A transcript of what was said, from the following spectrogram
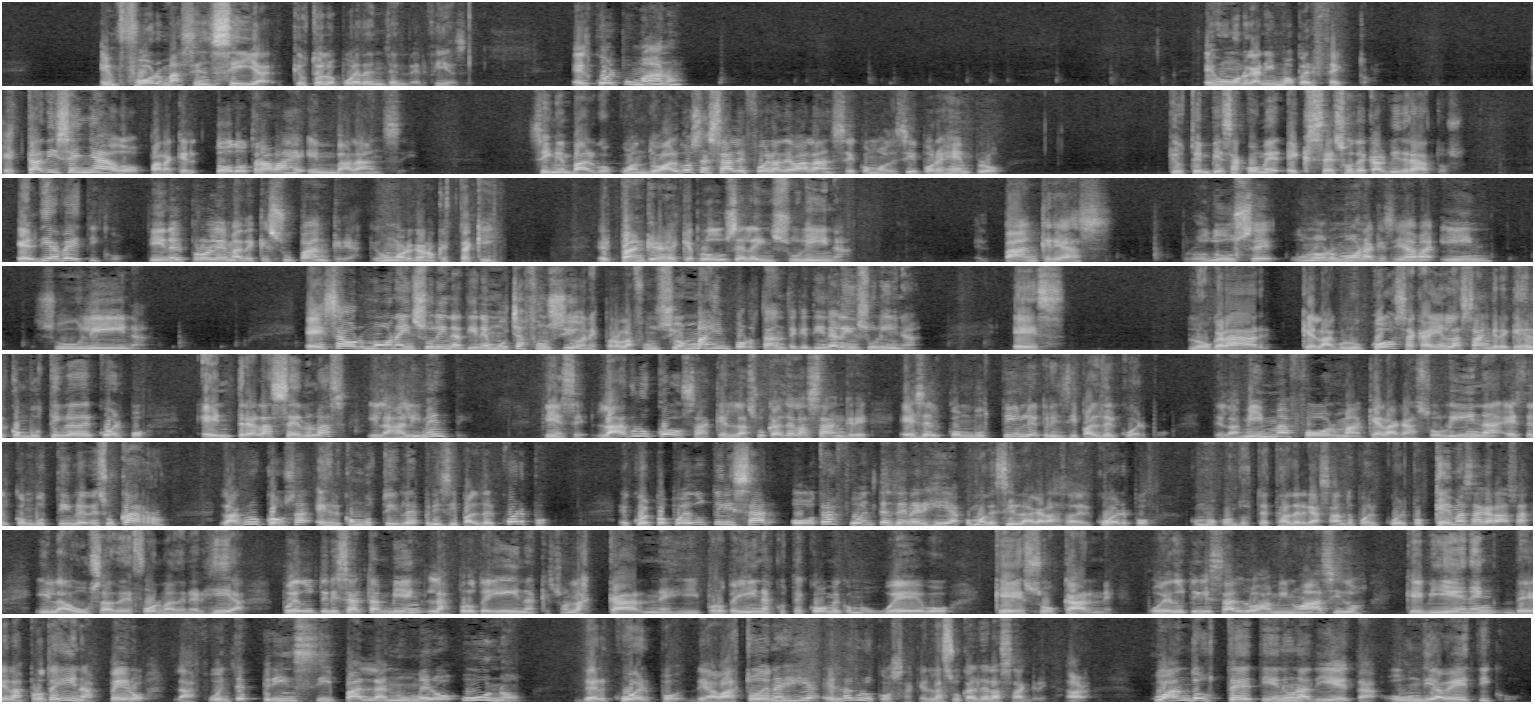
en forma sencilla que usted lo pueda entender. Fíjese. El cuerpo humano es un organismo perfecto que está diseñado para que todo trabaje en balance. Sin embargo, cuando algo se sale fuera de balance, como decir, por ejemplo, que usted empieza a comer exceso de carbohidratos, el diabético tiene el problema de que su páncreas, que es un órgano que está aquí, el páncreas es el que produce la insulina. El páncreas produce una hormona que se llama insulina. Esa hormona insulina tiene muchas funciones, pero la función más importante que tiene la insulina es lograr que la glucosa que hay en la sangre, que es el combustible del cuerpo, entre a las células y las alimente. Fíjense, la glucosa, que es el azúcar de la sangre, es el combustible principal del cuerpo. De la misma forma que la gasolina es el combustible de su carro, la glucosa es el combustible principal del cuerpo. El cuerpo puede utilizar otras fuentes de energía, como decir la grasa del cuerpo, como cuando usted está adelgazando, pues el cuerpo quema esa grasa y la usa de forma de energía. Puede utilizar también las proteínas, que son las carnes y proteínas que usted come como huevo, queso, carne. Puede utilizar los aminoácidos que vienen de las proteínas, pero la fuente principal, la número uno del cuerpo de abasto de energía es la glucosa, que es el azúcar de la sangre. Ahora, cuando usted tiene una dieta o un diabético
